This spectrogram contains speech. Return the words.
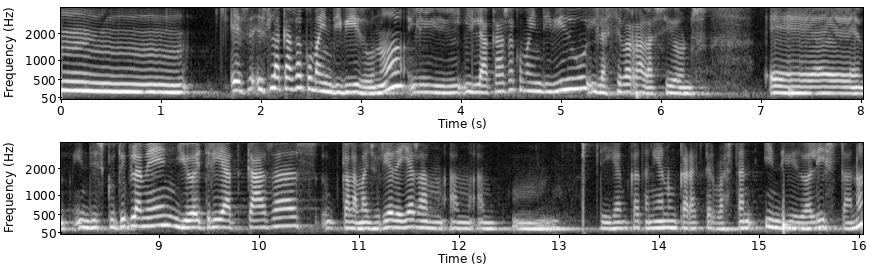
Mm, és, és la casa com a individu, no? I, i la casa com a individu i les seves relacions. Eh, indiscutiblement jo he triat cases que la majoria d'elles amb, amb, amb, diguem que tenien un caràcter bastant individualista no?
